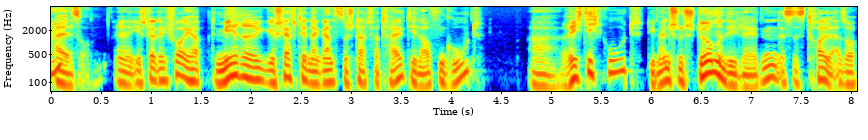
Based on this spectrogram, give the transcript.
Hm? Also, äh, ihr stellt euch vor, ihr habt mehrere Geschäfte in der ganzen Stadt verteilt, die laufen gut. Äh, richtig gut. Die Menschen stürmen die Läden. Es ist toll. Also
